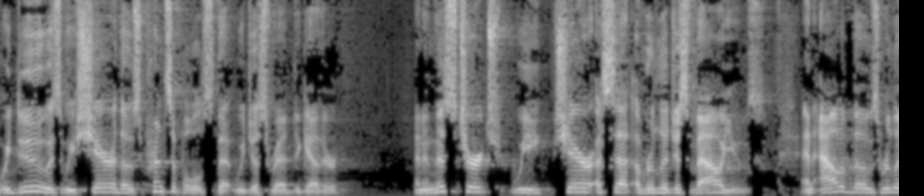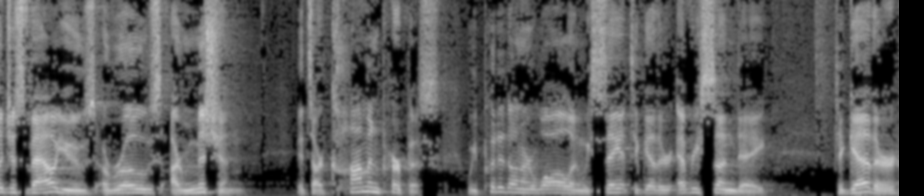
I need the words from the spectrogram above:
we do is we share those principles that we just read together. And in this church, we share a set of religious values. And out of those religious values arose our mission. It's our common purpose. We put it on our wall and we say it together every Sunday. Together,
